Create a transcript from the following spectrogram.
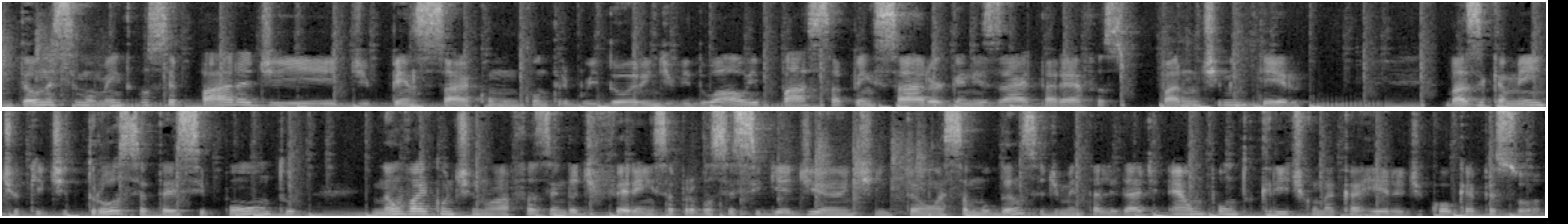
Então, nesse momento, você para de, de pensar como um contribuidor individual e passa a pensar, organizar tarefas para um time inteiro. Basicamente, o que te trouxe até esse ponto não vai continuar fazendo a diferença para você seguir adiante. Então, essa mudança de mentalidade é um ponto crítico na carreira de qualquer pessoa.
